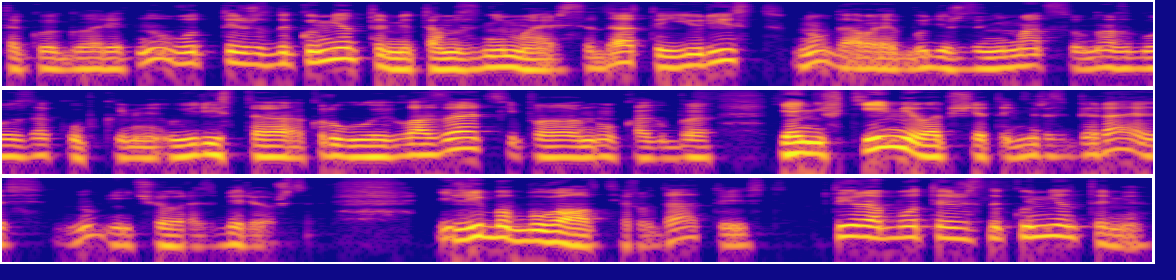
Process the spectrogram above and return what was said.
такой говорит, ну вот ты же с документами там занимаешься, да, ты юрист, ну давай будешь заниматься у нас госзакупками. У юриста круглые глаза, типа, ну как бы я не в теме вообще-то, не разбираюсь, ну ничего, разберешься. И либо бухгалтеру, да, то есть ты работаешь с документами,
